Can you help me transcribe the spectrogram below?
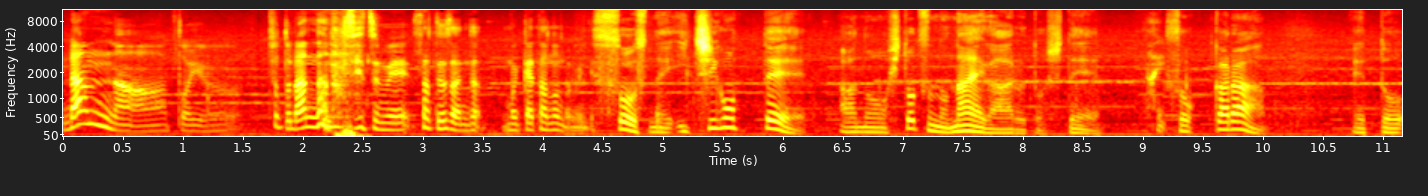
ランナーという、ちょっとランナーの説明佐藤さんにもう一回頼んでもいいですか？そうですね。いちごってあの一つの苗があるとしてはい、そっからえっと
